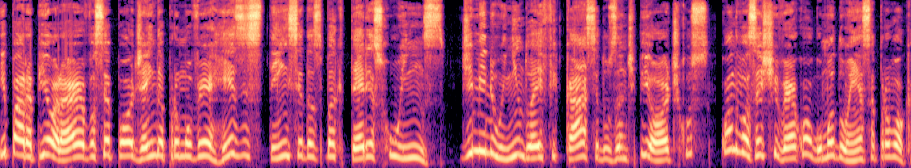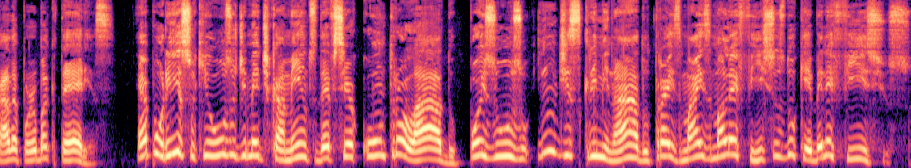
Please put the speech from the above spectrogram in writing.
E para piorar, você pode ainda promover resistência das bactérias ruins, diminuindo a eficácia dos antibióticos quando você estiver com alguma doença provocada por bactérias. É por isso que o uso de medicamentos deve ser controlado, pois o uso indiscriminado traz mais malefícios do que benefícios.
